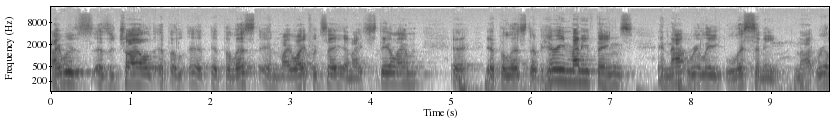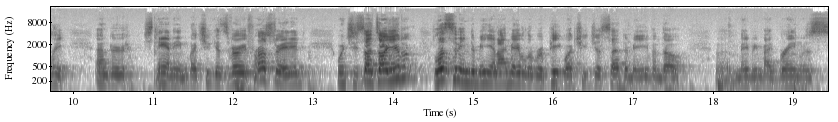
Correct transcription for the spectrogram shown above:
I was, as a child, at the, at, the list, and my wife would say, and I still am uh, at the list of hearing many things and not really listening, not really understanding. But she gets very frustrated when she says, Are you listening to me? And I'm able to repeat what she just said to me, even though uh, maybe my brain was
